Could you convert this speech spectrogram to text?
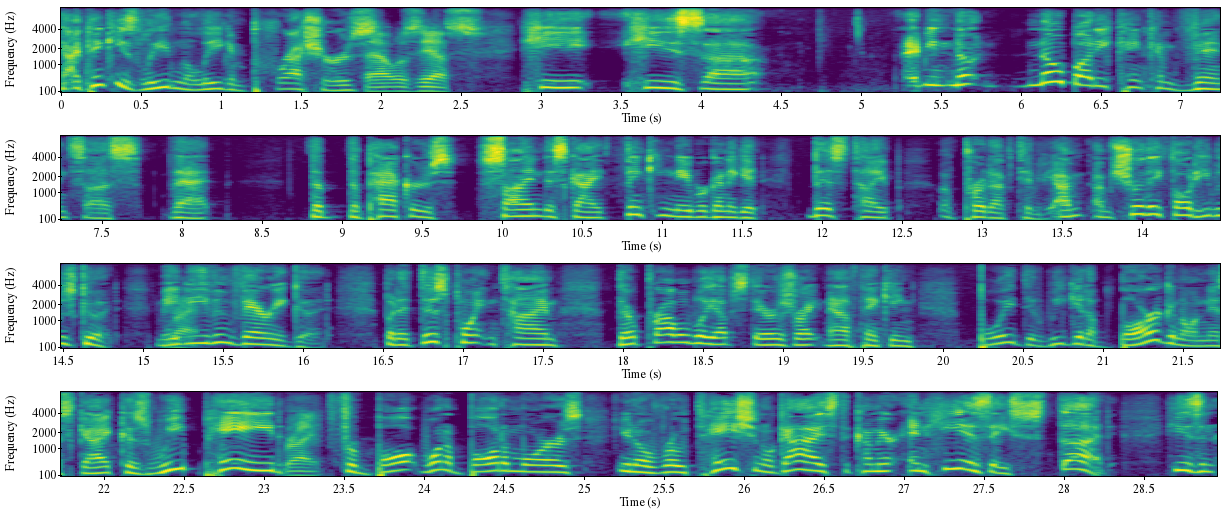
I think he's leading the league in pressures. That was yes. he he's uh I mean no nobody can convince us that the the Packers signed this guy thinking they were going to get this type of productivity. I'm I'm sure they thought he was good, maybe Right. even very good. But at this point in time, they're probably upstairs right now thinking, "Boy, did we get a bargain on this guy cuz we paid Right. for Bal- one of Baltimore's, you know, rotational guys to come here and he is a stud. He is an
